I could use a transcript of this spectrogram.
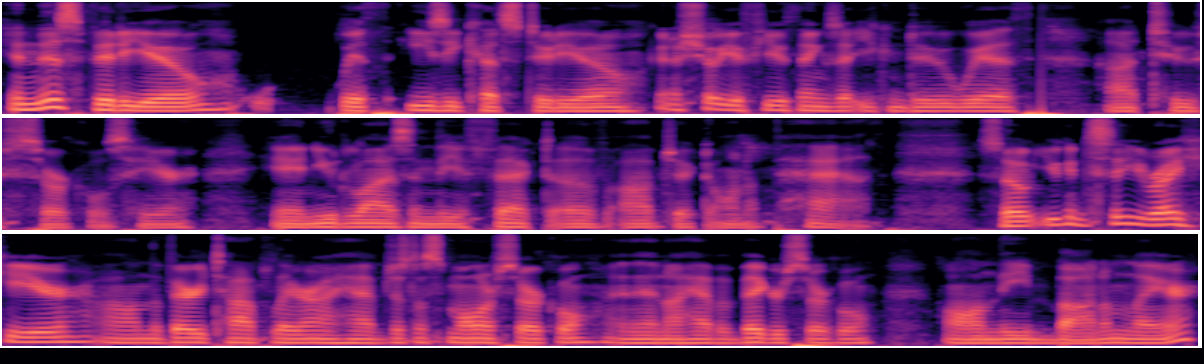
In this video with Easy Cut Studio, I'm going to show you a few things that you can do with uh, two circles here and utilizing the effect of object on a path. So you can see right here on the very top layer I have just a smaller circle and then I have a bigger circle on the bottom layer.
